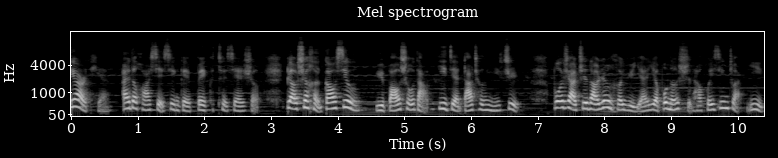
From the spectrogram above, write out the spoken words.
第二天，爱德华写信给贝克特先生，表示很高兴与保守党意见达成一致。波莎知道任何语言也不能使他回心转意，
